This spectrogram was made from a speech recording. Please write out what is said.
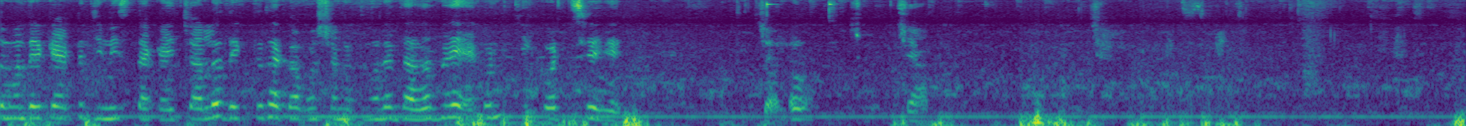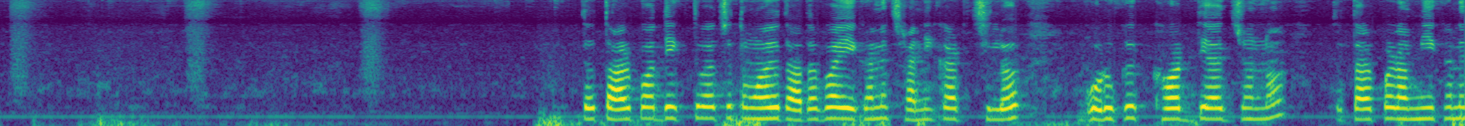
তোমাদেরকে একটা জিনিস দেখাই। চলো, দেখতে থাকো আমার সঙ্গে। তোমাদের দাদাভাই এখন কি করছে? চলো চুপচাপ তো তারপর দেখতে পাচ্ছ তোমাদের দাদাভাই এখানে ছানি কাটছিল গরুকে খড় দেওয়ার জন্য। তো তারপর আমি এখানে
